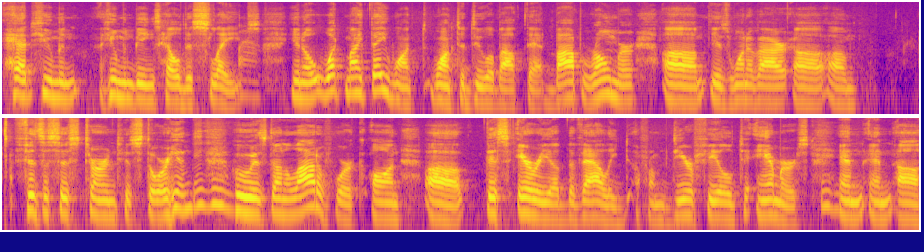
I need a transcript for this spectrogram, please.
had human human beings held as slaves. You know, what might they want want to do about that? Bob Romer um, is one of our uh, um, physicist turned historians who has done a lot of work on uh, this area of the valley from Deerfield to Amherst, and and, uh,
